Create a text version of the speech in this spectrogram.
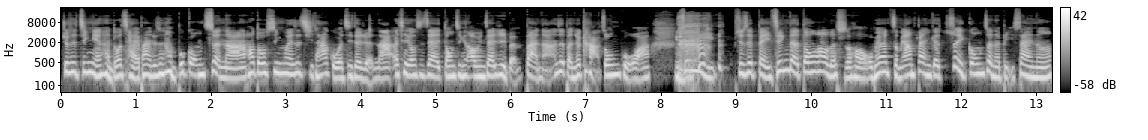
就是今年很多裁判就是很不公正啊，然后都是因为是其他国籍的人啊，而且又是在东京奥运在日本办啊，日本就卡中国啊，所以就是北京的冬奥的时候，我们要怎么样办一个最公正的比赛呢？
